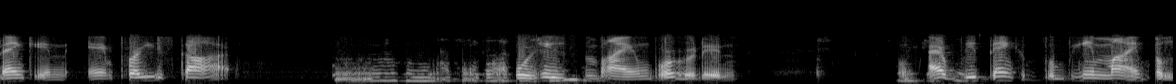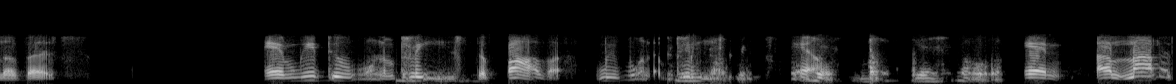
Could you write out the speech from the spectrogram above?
thank and, and praise God hmm God for His divine word, and I, we thank Him for being mindful of us. And we do want to please the Father. We want to please Him. Yes, yes, Lord. And a lot of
